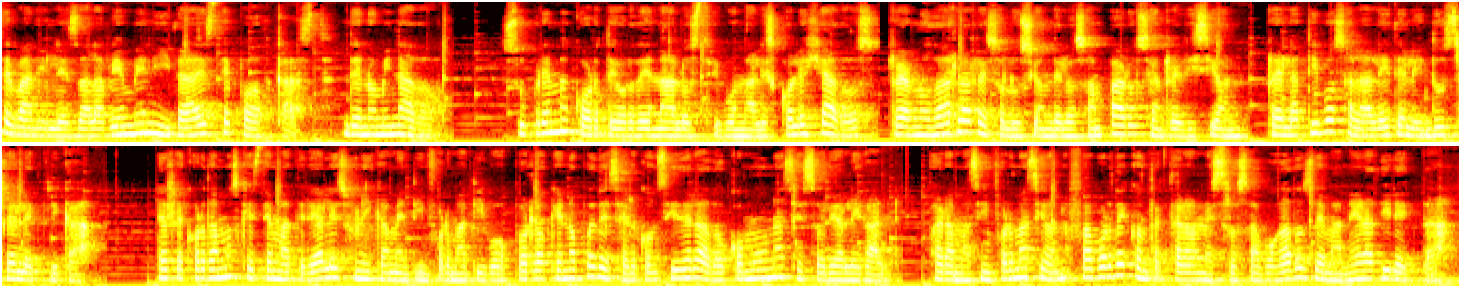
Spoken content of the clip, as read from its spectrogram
de Bani les da la bienvenida a este podcast, denominado Suprema Corte ordena a los tribunales colegiados reanudar la resolución de los amparos en revisión relativos a la ley de la industria eléctrica. Les recordamos que este material es únicamente informativo, por lo que no puede ser considerado como una asesoría legal. Para más información, favor de contactar a nuestros abogados de manera directa.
